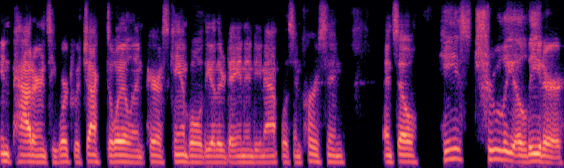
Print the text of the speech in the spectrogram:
in patterns. He worked with Jack Doyle and Parris Campbell the other day in Indianapolis in person. And so he's truly a leader,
